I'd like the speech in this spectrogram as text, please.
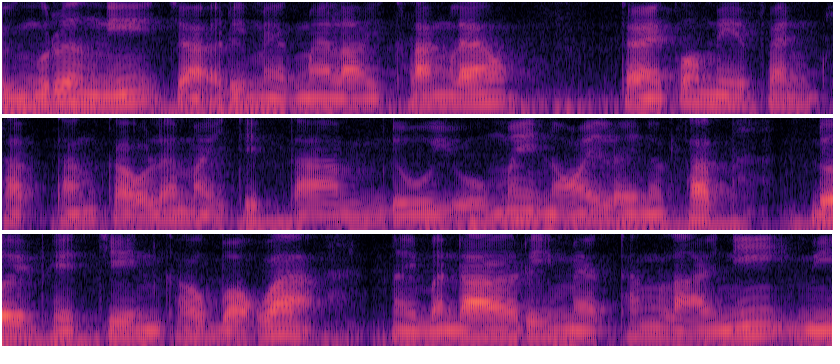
ถึงเรื่องนี้จะรีแมคมาหลายครั้งแล้ว แต่ก็มีแฟนคลับทั้งเก่าและใหม่ติดตามดูอยู่ไม่น้อยเลยนะครับ โดยเพจจีนเขาบอกว่าในบรรดารีแมคทั้งหลายนี้มี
